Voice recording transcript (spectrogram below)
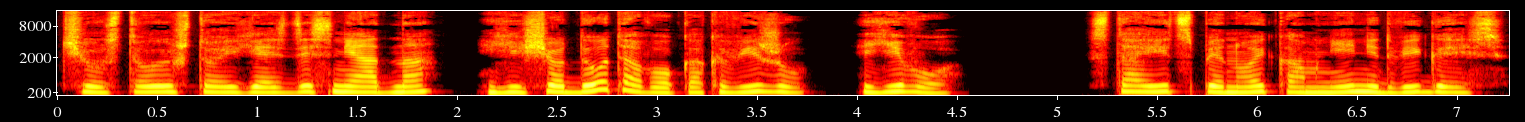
Чувствую, что я здесь не одна, еще до того, как вижу его. Стоит спиной ко мне, не двигаясь,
